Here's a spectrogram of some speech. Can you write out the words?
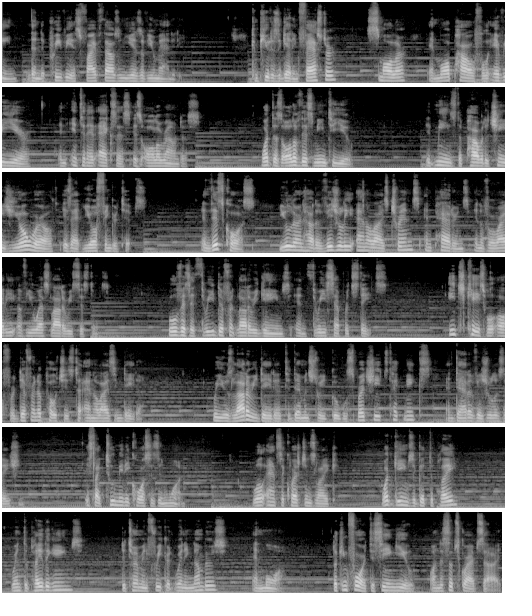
than the previous 5,000 years of humanity. Computers are getting faster, smaller, and more powerful every year, and internet access is all around us. What does all of this mean to you? It means the power to change your world is at your fingertips. In this course, you'll learn how to visually analyze trends and patterns in a variety of U.S. lottery systems. We'll visit three different lottery games in three separate states. Each case will offer different approaches to analyzing data. We use lottery data to demonstrate Google Spreadsheets techniques and data visualization. It's like two mini courses in one. We'll answer questions like what games are good to play, when to play the games, determine frequent winning numbers, and more. Looking forward to seeing you on the subscribe side.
